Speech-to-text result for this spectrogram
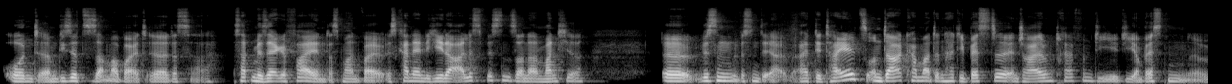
Und ähm, diese Zusammenarbeit, äh, das, das hat mir sehr gefallen, dass man, weil es kann ja nicht jeder alles wissen, sondern manche äh, wissen, wissen halt Details und da kann man dann halt die beste Entscheidung treffen, die, die am besten äh,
